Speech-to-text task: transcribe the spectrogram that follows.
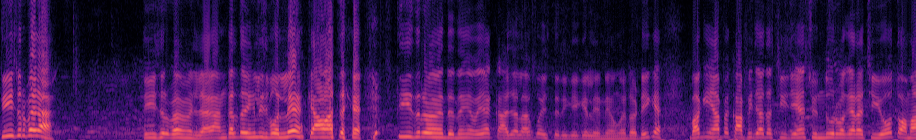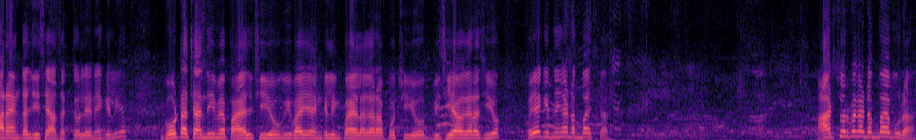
तीस रुपये का? तीस रुपये में मिल जाएगा। अंकल तो इंग्लिश बोल रहे हैं, क्या बात है? तीस रुपये में दे देंगे भैया, काजल आपको इस तरीके के लेने होंगे तो ठीक है। बाकी यहाँ पे काफ़ी ज़्यादा चीज़ें हैं, सिंदूर वगैरह चाहिए हो तो हमारे अंकल जी से आ सकते हो लेने के लिए। गोटा चांदी में पायल चाहिए होगी भाई एंकलिंग पायल अगर आपको चाहिए हो, बिछिया वगैरह चाहिए हो। भैया, कितने का डब्बा इसका? आठ सौ रुपये का डब्बा है पूरा।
